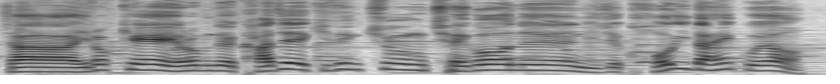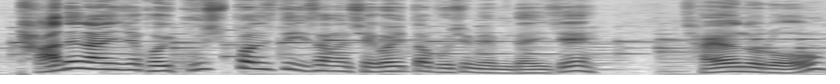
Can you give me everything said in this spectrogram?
자 이렇게 여러분들 가재 기생충 제거는 이제 거의 다 했고요. 다는 아니지만 거의 90% 이상은 제거했다 보시면 됩니다. 이제 자연으로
